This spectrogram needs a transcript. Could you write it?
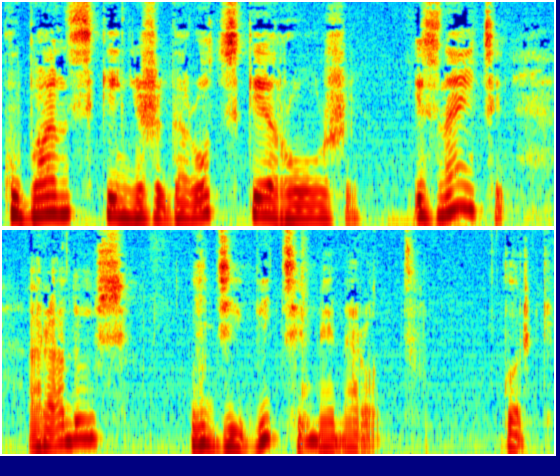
кубанские, нижегородские рожи. И знаете, радуюсь, удивительный народ. Горький.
